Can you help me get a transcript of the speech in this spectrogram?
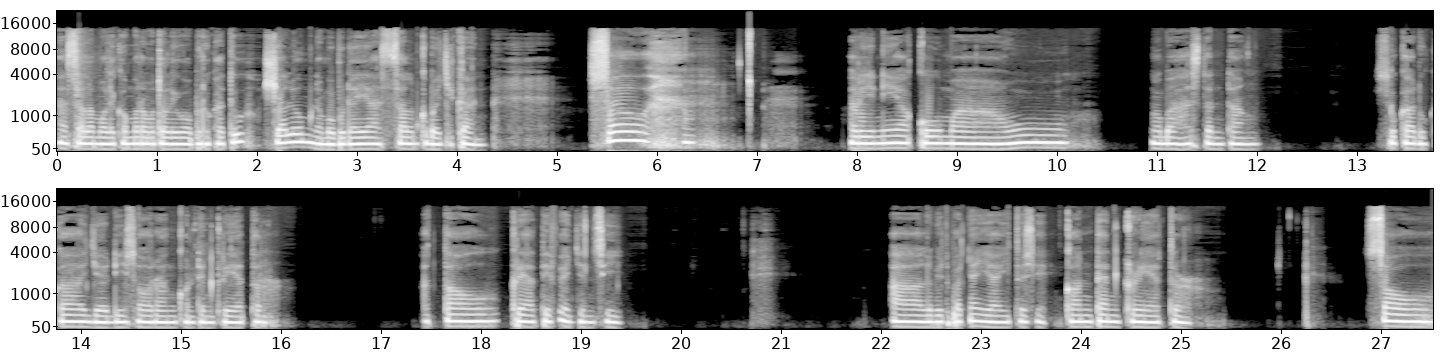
Assalamualaikum warahmatullahi wabarakatuh, Shalom, Namo Buddhaya, Salam Kebajikan. So, hari ini aku mau ngebahas tentang suka duka jadi seorang content creator atau creative agency. Uh, lebih tepatnya ya itu sih content creator. So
